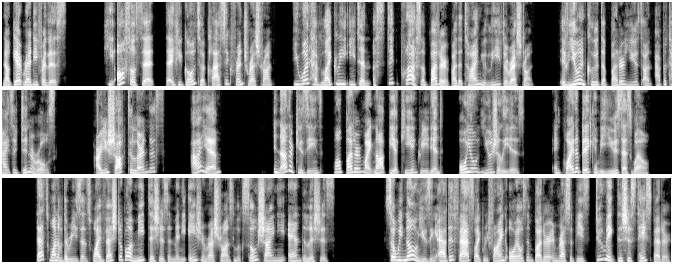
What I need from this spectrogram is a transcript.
Now get ready for this. He also said that if you go to a classic French restaurant, you would have likely eaten a stick plus of butter by the time you leave the restaurant, if you include the butter used on appetizer dinner rolls. Are you shocked to learn this? I am. In other cuisines, while butter might not be a key ingredient, oil usually is, and quite a bit can be used as well. That's one of the reasons why vegetable and meat dishes in many Asian restaurants look so shiny and delicious. So we know using added fats like refined oils and butter in recipes do make dishes taste better.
